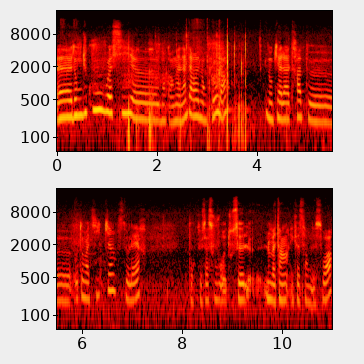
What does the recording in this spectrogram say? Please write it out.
Euh, donc du coup voici euh, donc on a l'intérieur de l'enclos là. Donc il y a la trappe euh, automatique solaire pour que ça s'ouvre tout seul le matin et que ça se ferme le soir.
